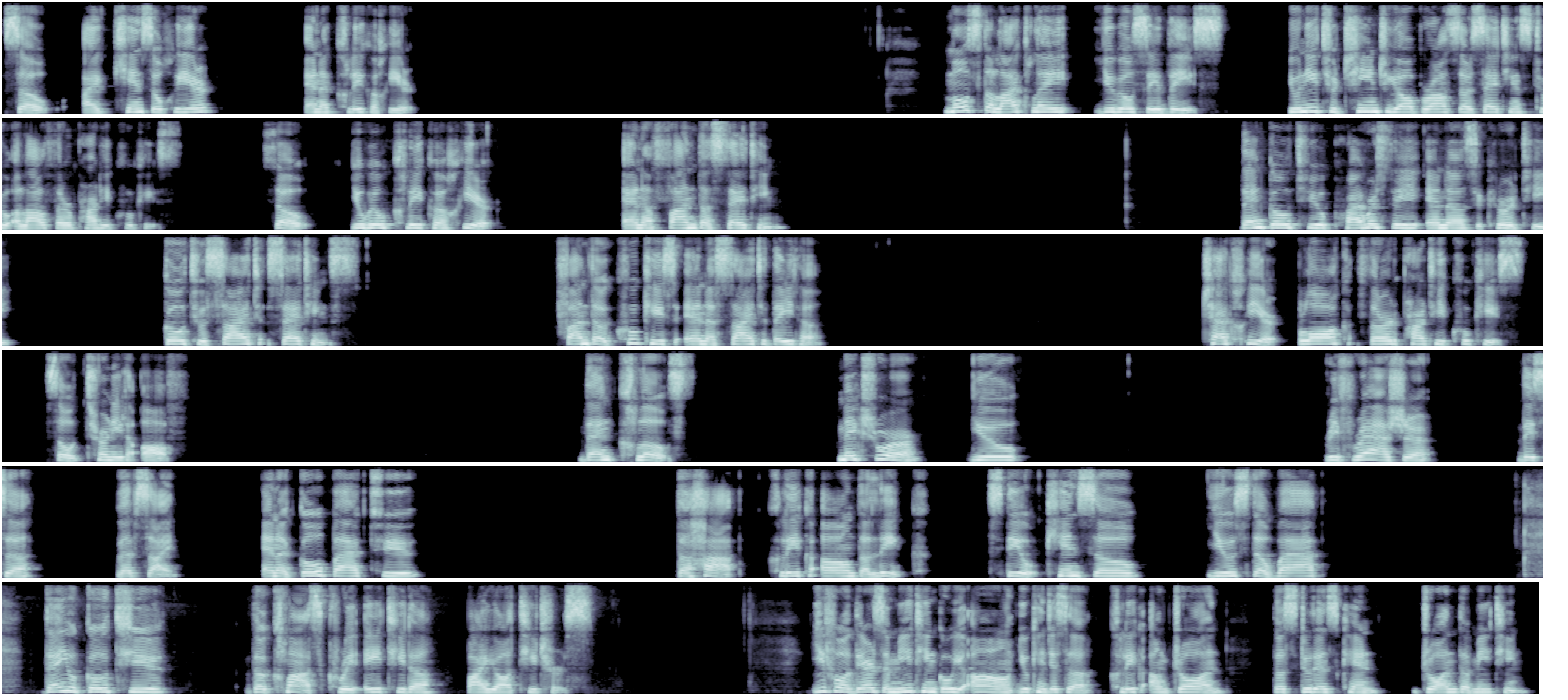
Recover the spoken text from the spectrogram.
So I cancel here and I click here. Most likely you will see this. You need to change your browser settings to allow third-party cookies. So you will click here and find the setting. Then go to privacy and uh, security. Go to site settings. Find the cookies and site data. Check here, block third-party cookies. So turn it off. Then close. Make sure you refresh this uh, website and uh, go back to the hub, click on the link, still cancel, use the web. Then you go to the class created by your teachers. If uh, there's a meeting going on, you can just uh, click on join. The students can join the meeting.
